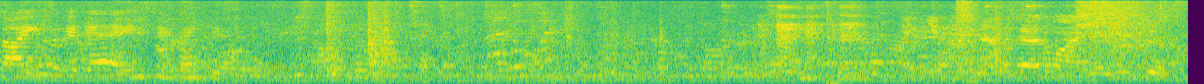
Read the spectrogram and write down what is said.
Bye. You have a good day. Thank you. Have a good one.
